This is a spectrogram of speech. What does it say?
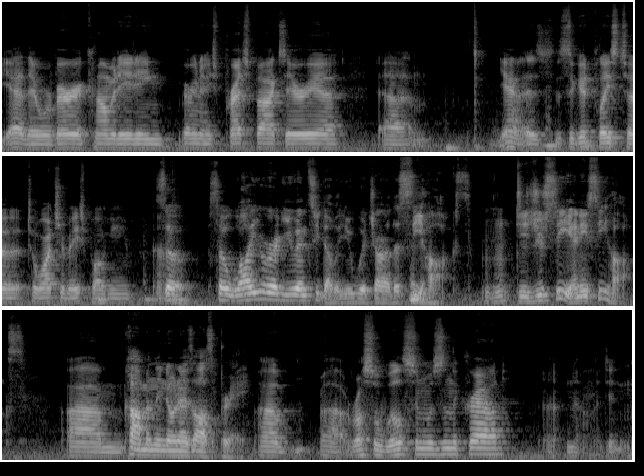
yeah, they were very accommodating, very nice press box area. Um, yeah, it's, it's a good place to, to watch a baseball game. Um, So so while you were at UNCW, which are the Seahawks, Mhm. did you see any Seahawks? um, Commonly known as Osprey. uh, uh, Russell Wilson was in the crowd. Uh, no, I didn't.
